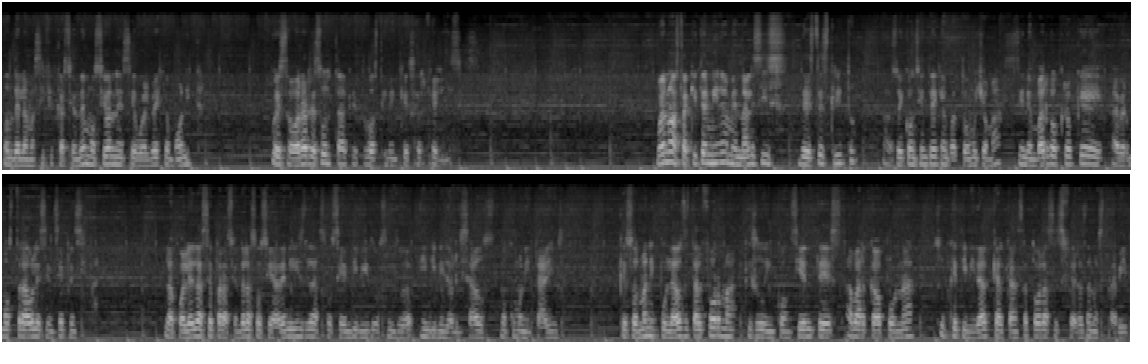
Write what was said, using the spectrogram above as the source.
donde la masificación de emociones se vuelve hegemónica, pues ahora resulta que todos tienen que ser felices. Bueno, hasta aquí termina mi análisis de este escrito. Soy consciente de que me faltó mucho más, sin embargo creo que haber mostrado la esencia principal, la cual es la separación de la sociedad en islas, o sea, individuos individualizados, no comunitarios, que son manipulados de tal forma que su inconsciente es abarcado por una subjetividad que alcanza todas las esferas de nuestra vida.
